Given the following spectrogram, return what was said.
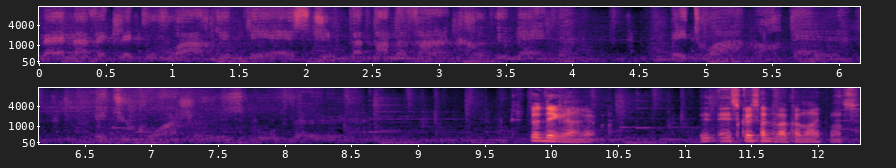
Même avec les pouvoirs d'une déesse, tu ne peux pas me vaincre, humaine. Et toi, mortelle, es-tu courageuse ou veule Je te déglingue. Est-ce que ça te va comme réponse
